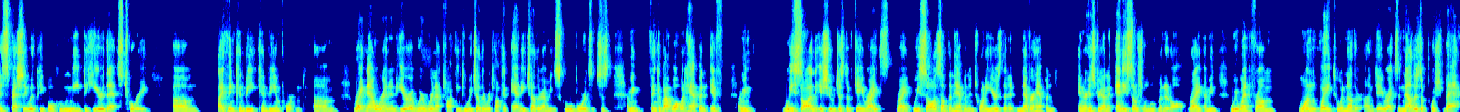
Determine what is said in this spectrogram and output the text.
especially with people who need to hear that story. I think can be can be important. Um, right now, we're in an era where we're not talking to each other, we're talking at each other. I mean, school boards, it's just, I mean, think about what would happen if, I mean, we saw an issue just of gay rights, right? We saw something happen in 20 years that had never happened in our history on any social movement at all, right? I mean, we went from one way to another on gay rights, and now there's a pushback.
